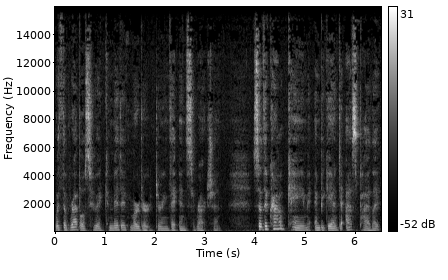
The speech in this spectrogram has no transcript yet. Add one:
with the rebels who had committed murder during the insurrection. So the crowd came and began to ask Pilate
